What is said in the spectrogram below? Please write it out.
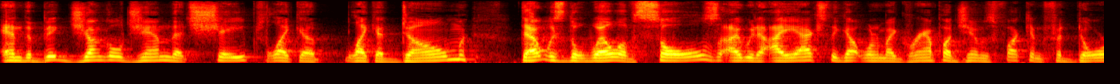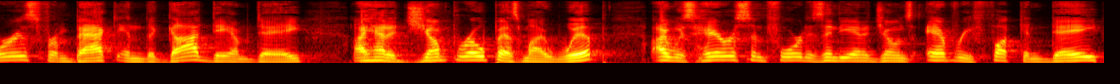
and the big jungle gym that's shaped like a like a dome that was the well of souls. I would i actually got one of my grandpa jim's fucking fedoras from back in the goddamn day. I had a jump rope as my whip. I was harrison ford as indiana jones every fucking day.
